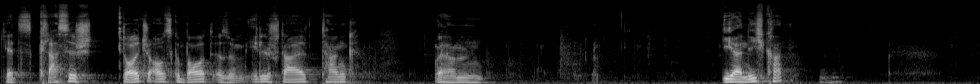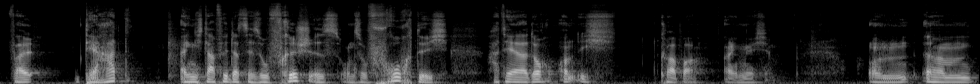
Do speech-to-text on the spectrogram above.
jetzt klassisch deutsch ausgebaut, also im Edelstahltank, ähm, eher nicht kann. Mhm. Weil der hat eigentlich dafür, dass er so frisch ist und so fruchtig, hat er ja doch ordentlich Körper eigentlich. Und ähm,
